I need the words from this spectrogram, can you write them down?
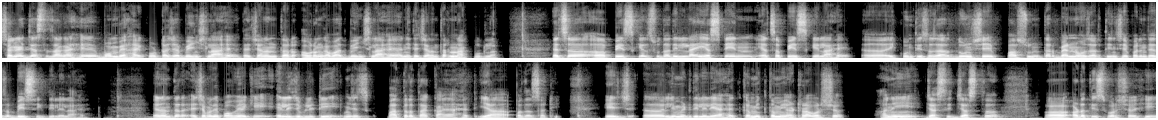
सगळ्यात जास्त जागा हे बॉम्बे हायकोर्टाच्या बेंचला आहे त्याच्यानंतर औरंगाबाद बेंचला आहे आणि त्याच्यानंतर नागपूरला. याचं पे स्केलसुद्धा दिलेलं आहे एस टेन याचं पे स्केल आहे एकोणतीस हजार दोनशेपासून तर ब्याण्णव हजार तीनशेपर्यंत याचं बेसिक दिलेलं आहे. यानंतर याच्यामध्ये पाहूया की एलिजिबिलिटी म्हणजेच पात्रता काय आहेत या पदासाठी. एज लिमिट दिलेली आहेत. कमीत कमी अठरा वर्ष आणि जास्तीत जास्त अडतीस वर्ष ही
